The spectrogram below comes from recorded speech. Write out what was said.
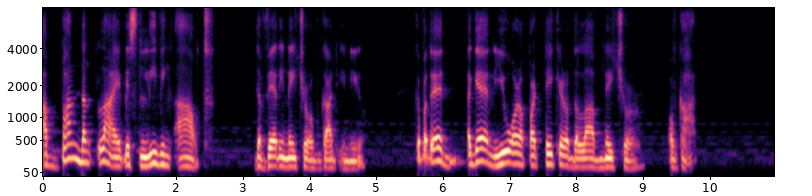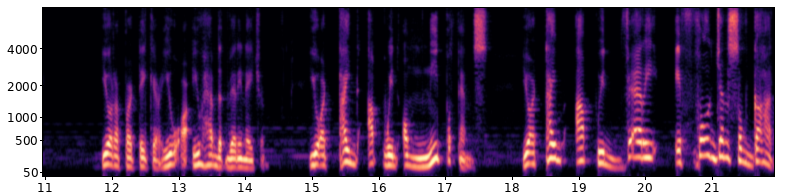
Abundant life is living out the very nature of God in you. Kapatid, again, you are a partaker of the love nature of God. You are a partaker. You are you have that very nature. You are tied up with omnipotence You are tied up with very effulgence of God,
